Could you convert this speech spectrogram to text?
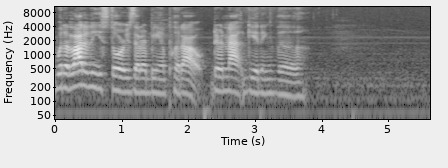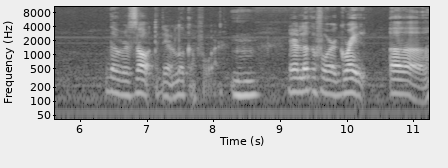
with a lot of these stories that are being put out, they're not getting the the result that they're looking for. Mhm. They're looking for a great uh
